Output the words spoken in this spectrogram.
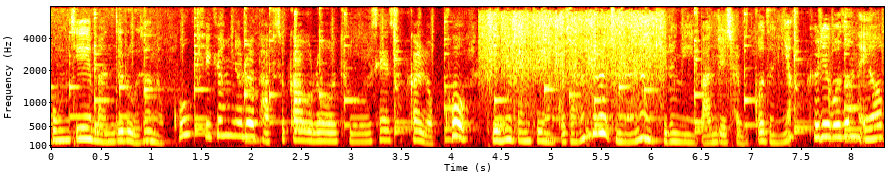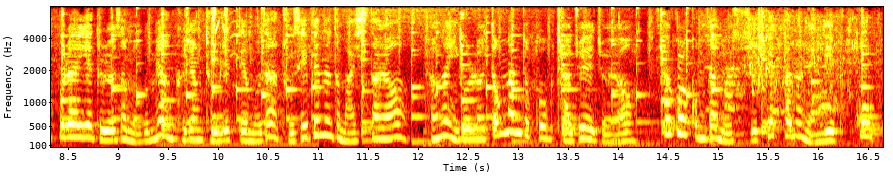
봉지에 만두를 우선 넣고 식용유를 밥 숟가락으로 두세 숟갈 넣고 비닐봉지에 넣고 잘 흔들어주면 기름이 만두에 잘 묻거든요. 그리고선 에어프라이어에 돌려서 먹으면 그냥 돌릴 때보다 두세 배는 더 맛있어요. 저는 이걸로 떡만둣국 자주 해줘요. 사골곰탕 육수 팩 하는 냄비에 붓고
